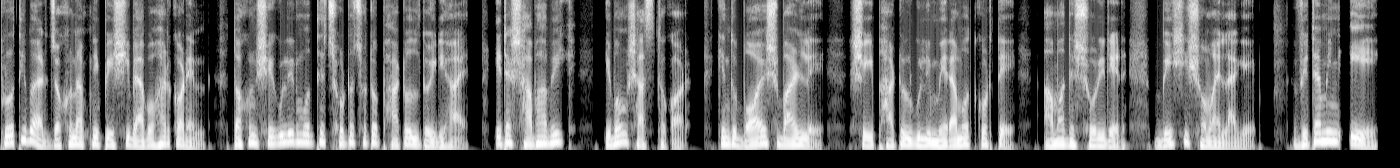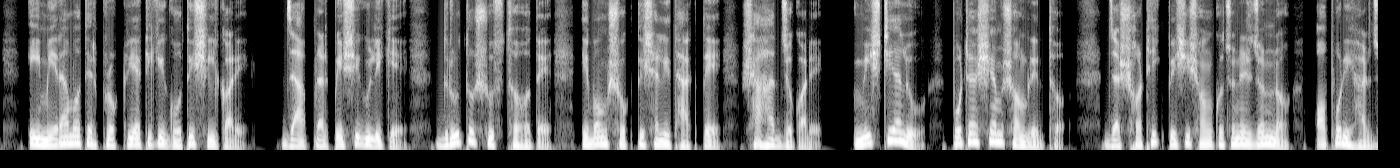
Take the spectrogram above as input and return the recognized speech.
প্রতিবার যখন আপনি পেশি ব্যবহার করেন, তখন সেগুলির মধ্যে ছোট ছোট ফাটল তৈরি হয়। এটা স্বাভাবিক এবং স্বাস্থ্যকর। কিন্তু বয়স বাড়লে সেই ফাটলগুলি মেরামত করতে আমাদের শরীরের বেশি সময় লাগে। ভিটামিন এ এই মেরামতের প্রক্রিয়াটিকে গতিশীল করে, যা আপনার পেশিগুলিকে দ্রুত সুস্থ হতে এবং শক্তিশালী থাকতে সাহায্য করে। মিষ্টি আলু পটাশিয়াম সমৃদ্ধ, যা সঠিক পেশি সংকোচনের জন্য অপরিহার্য।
